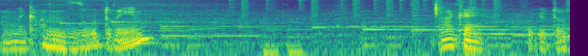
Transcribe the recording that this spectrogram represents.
Und den kann man so drehen. Okay, so geht das.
